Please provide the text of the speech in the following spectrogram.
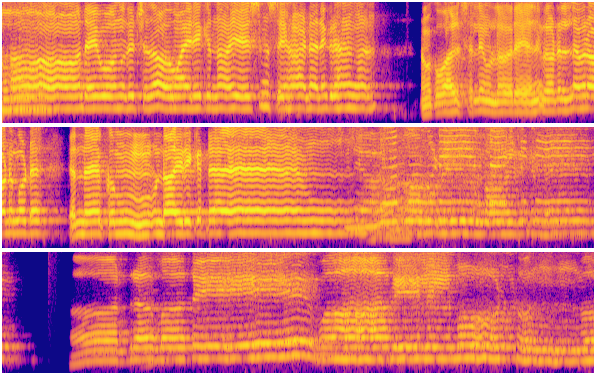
ദൈവം. ദൈവവും രക്ഷിതാവുമായിരിക്കുന്ന യേശു സിഹായുടെ അനുഗ്രഹങ്ങൾ നമുക്ക് വാത്സല്യമുള്ളവരെ നിങ്ങളോട് എല്ലാവരോടും കൂടെ എന്നേക്കും ഉണ്ടായിരിക്കട്ടെ. ആത്മാവോടെ ഉണ്ടായിരിക്കട്ടെ. ആർദ്രമതേ വാതിലിൽ മൂട്ടുന്നു.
